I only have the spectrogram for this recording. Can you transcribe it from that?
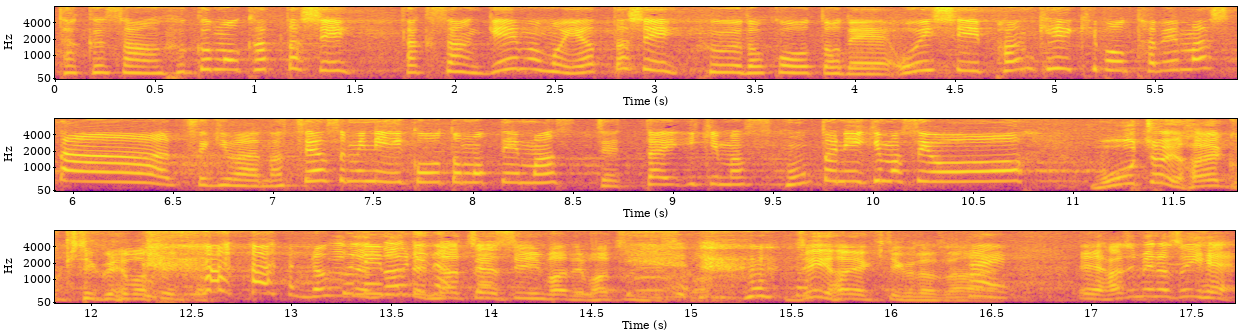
たくさん服も買ったしたくさんゲームもやったしフードコートで美味しいパンケーキも食べました。次は夏休みに行こうと思っています。絶対行きます。本当に行きますよ。もうちょい早く来てくれませんか？6年ぶりだ夏休みまで待つんですか？ぜひ早く来てください、はいえー初めの水平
